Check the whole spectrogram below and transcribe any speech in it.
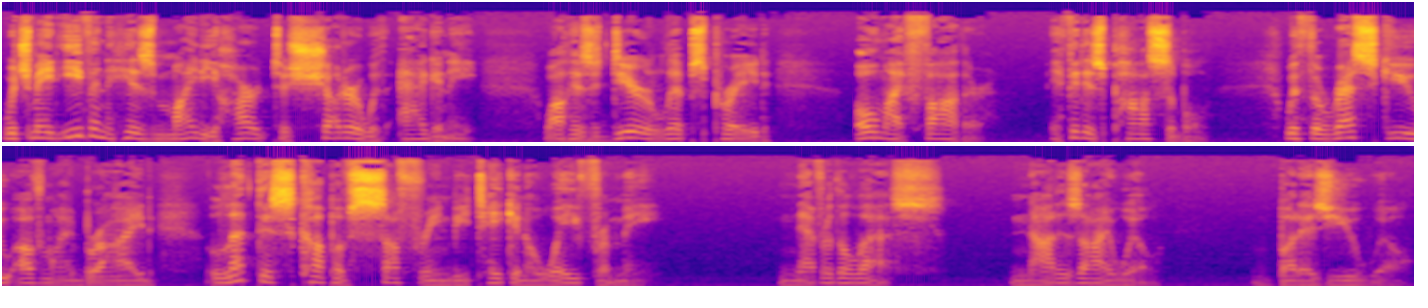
which made even his mighty heart to shudder with agony, while his dear lips prayed, O my Father, if it is possible, with the rescue of my bride, let this cup of suffering be taken away from me. Nevertheless, not as I will, but as you will.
